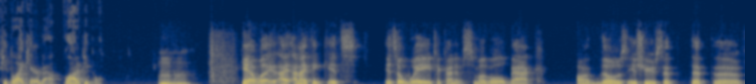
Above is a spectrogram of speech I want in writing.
people I care about, a lot of people. hmm Yeah, well, I, and I think it's it's a way to kind of smuggle back uh, those issues that that the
